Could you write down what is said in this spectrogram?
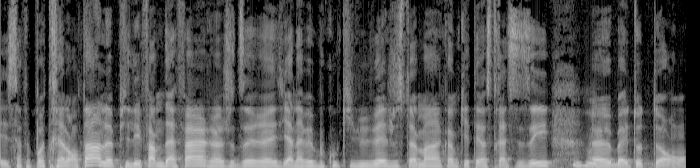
euh, ça fait pas très longtemps là puis les femmes d'affaires je veux dire il y en avait beaucoup qui vivaient justement comme qui étaient ostracisées ben tout on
